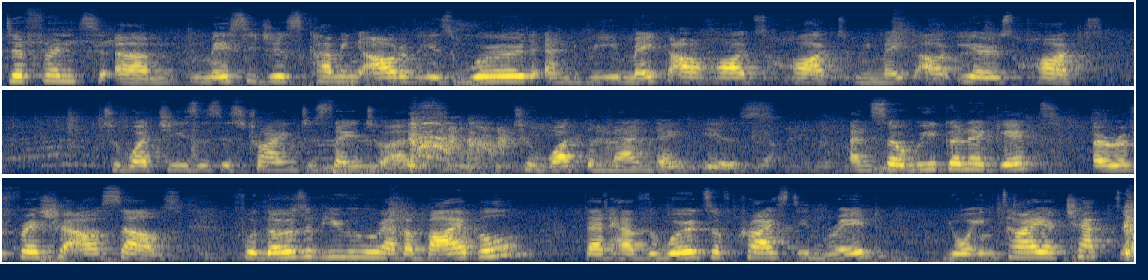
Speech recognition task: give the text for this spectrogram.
different um, messages coming out of His word, and we make our hearts hot, we make our ears hot to what Jesus is trying to say to us, to what the mandate is. And so we're going to get a refresher ourselves. For those of you who have a Bible that have the words of Christ in red, your entire chapter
